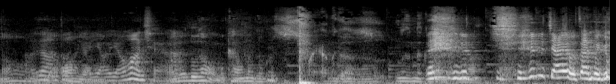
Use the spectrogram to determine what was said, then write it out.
哦，让动摇摇摇晃起来啊。路上我们看到那个甩啊，那个那个那个加油站那个。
